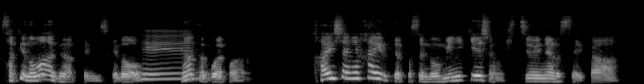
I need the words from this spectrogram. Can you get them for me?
酒飲まなくなってるんですけど、なんかこうやっぱ、会社に入るとやっぱそれノミニケーションが必要になるせいか、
